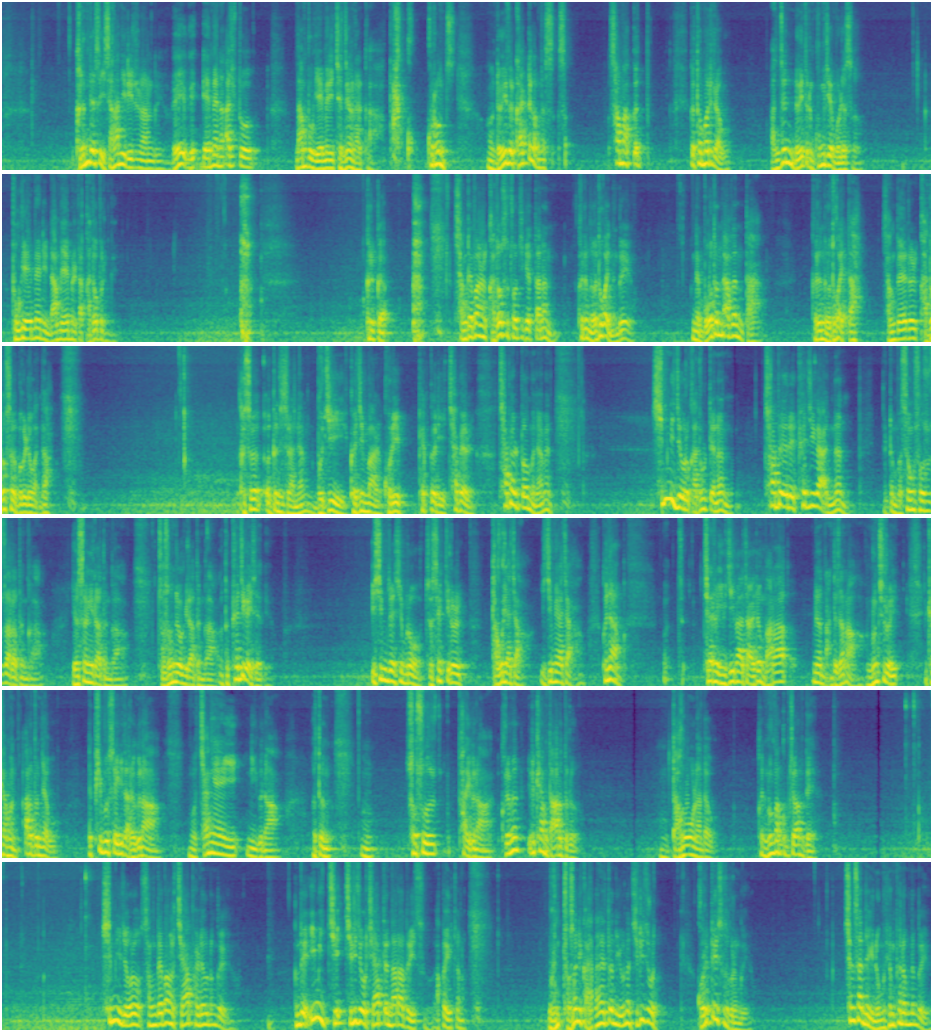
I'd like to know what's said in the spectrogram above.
그런 데서 이상한 일이 일어나는 거예요. 왜 예멘은 아직도 남북 예멘이 전쟁을 할까? 딱 그런, 어, 너희들 갈 데가 없나? 사, 사막 끝, 끝머리라고. 완전 너희들은 궁지에 몰렸어. 북예멘이 남예멘을 다 가둬버린 거예요. 그러니까 상대방을 가둬서 조지겠다는 그런 의도가 있는 거예요. 근데 모든 악은 다 그런 의도가 있다. 상대를 가둬서 먹으려고 한다. 그래서 어떤 짓을 하냐면 무지, 거짓말, 고립, 패거리, 차별. 차별도 뭐냐면 심리적으로 가둘 때는 차별의 표지가 있는 일단 뭐 성소수자라든가 여성이라든가 조선족이라든가 어떤 표지가 있어야 돼요. 이심전심으로 저 새끼를 다구리하자, 이짐해하자. 그냥 쟤를 이짐하자 이런 말하면 안 되잖아. 눈치로 이렇게 하면 알아듣냐고. 피부색이 다르거나 뭐 장애인이거나 어떤 음, 소수파이거나 그러면 이렇게 하면 다 알아들어. 음, 다 호응을 한다고. 그냥 눈만 끔찍하면 돼. 심리적으로 상대방을 제압하려고 하는 거예요. 근데 이미 지, 리적으로 제압된 나라들이 있어. 아까 얘기했잖아. 조선이 가난했던 이유는 지리적으로 고립되어 있어서 그런 거예요. 생산력이 너무 형편없는 거예요.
